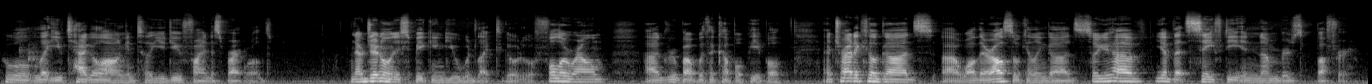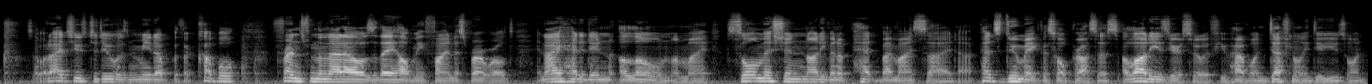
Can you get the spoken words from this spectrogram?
who will let you tag along until you do find a sprite world. Now, generally speaking, you would like to go to a fuller realm, uh, group up with a couple people, and try to kill gods uh, while they're also killing gods. So you have you have that safety in numbers buffer. So what I choose to do was meet up with a couple friends from the Night Owls. They helped me find a Sprite World, and I headed in alone on my sole mission. Not even a pet by my side. Uh, pets do make this whole process a lot easier. So if you have one, definitely do use one.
